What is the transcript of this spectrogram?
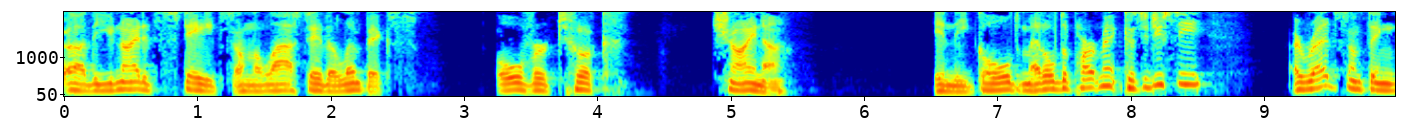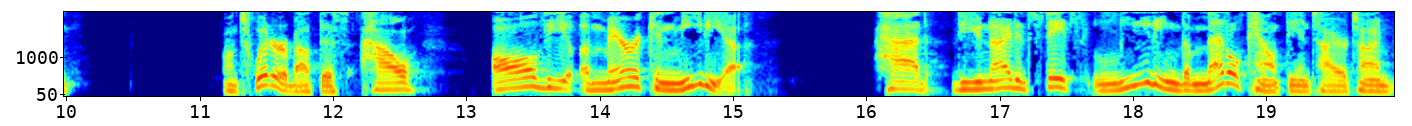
uh, the United States, on the last day of the Olympics, overtook China in the gold medal department. Because did you see? I read something on Twitter about this. How all the American media had the United States leading the medal count the entire time,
